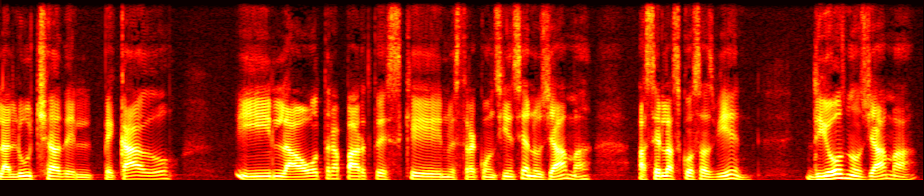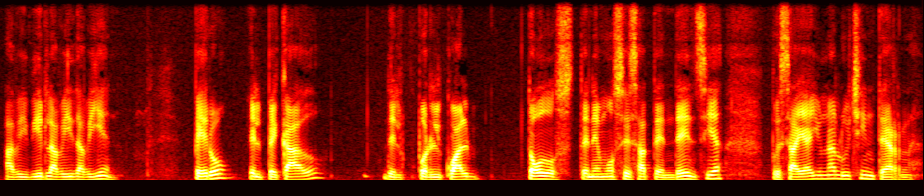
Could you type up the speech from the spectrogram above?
la lucha del pecado y la otra parte es que nuestra conciencia nos llama a hacer las cosas bien. Dios nos llama a vivir la vida bien, pero el pecado por el cual todos tenemos esa tendencia, pues ahí hay una lucha interna.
